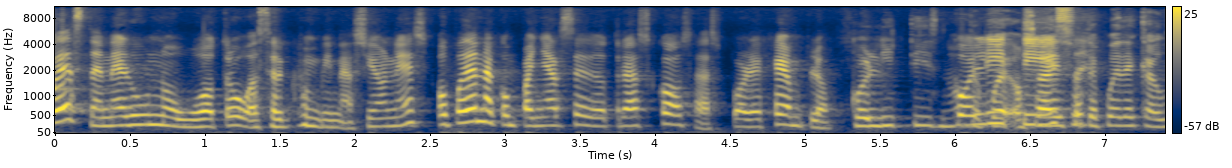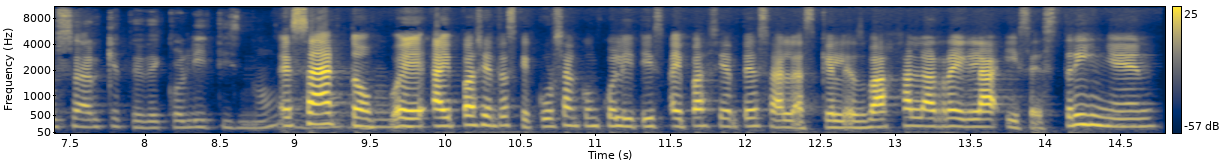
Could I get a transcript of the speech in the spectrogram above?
puedes tener uno u otro o hacer combinaciones, o pueden acompañarse de otras cosas. Por ejemplo, Colitis, ¿no? Puede- o sea, Colitis. eso te puede causar que te dé colitis, ¿no? Exacto. eh, hay pacientes que cursan con colitis, hay pacientes a las que les baja la regla y se estreñen,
